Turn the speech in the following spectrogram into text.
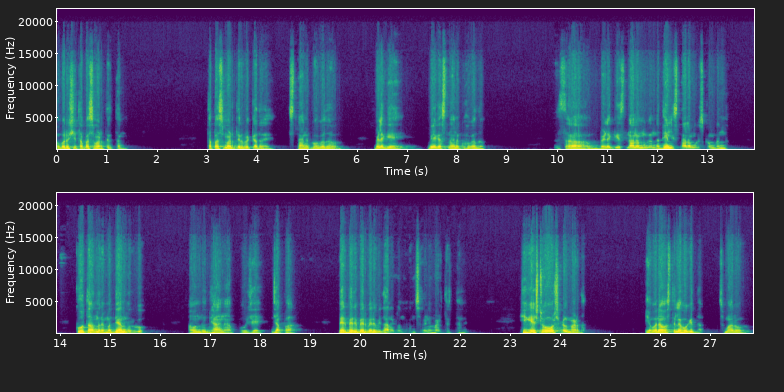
ಒಬ್ಬ ಋಷಿ ತಪಸ್ಸು ಮಾಡ್ತಿರ್ತಾನೆ. ತಪಸ್ಸು ಮಾಡ್ತಿರ್ಬೇಕಾದ್ರೆ ಸ್ನಾನಕ್ಕೆ ಹೋಗೋದು, ಬೆಳಗ್ಗೆ ಬೇಗ ಸ್ನಾನಕ್ಕೆ ಹೋಗೋದು ಬೆಳಗ್ಗೆ ಸ್ನಾನ ಮುಗ, ನದಿಯಲ್ಲಿ ಸ್ನಾನ ಮುಗಿಸ್ಕೊಂಡ್ಬಂದು ಕೂತ ಅಂದರೆ ಮಧ್ಯಾಹ್ನದವರೆಗೂ ಆ ಒಂದು ಧ್ಯಾನ, ಪೂಜೆ, ಜಪ, ಬೇರೆ ಬೇರೆ ಬೇರೆ ಬೇರೆ ವಿಧಾನಗಳನ್ನು ಅನುಸರಣೆ ಮಾಡ್ತಿರ್ತಾನೆ. ಹೀಗೆ ಎಷ್ಟೋ ವರ್ಷಗಳು ಮಾಡ್ದ. ಯೌವನಾವಸ್ಥೆಯಲ್ಲೇ ಹೋಗಿದ್ದ. ಸುಮಾರು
